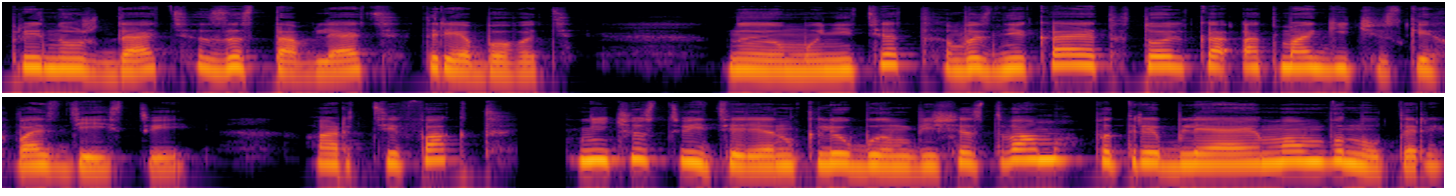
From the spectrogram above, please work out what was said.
Принуждать, заставлять, требовать но иммунитет возникает только от магических воздействий. Артефакт нечувствителен к любым веществам, потребляемым внутрь,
